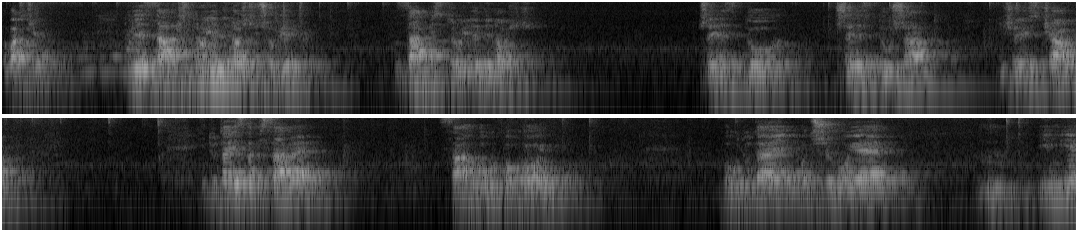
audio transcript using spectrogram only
Zobaczcie, tu jest zapis trójjedyności człowieka. Zapis trójjedyności. Że jest duch, że jest dusza i że jest ciało. I tutaj jest napisane sam Bóg pokoju. Bóg tutaj otrzymuje imię,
